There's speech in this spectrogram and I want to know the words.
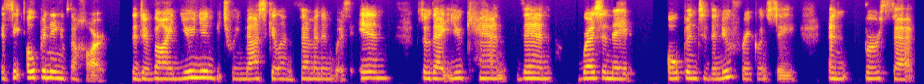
It's the opening of the heart, the divine union between masculine and feminine within, so that you can then resonate open to the new frequency and birth that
